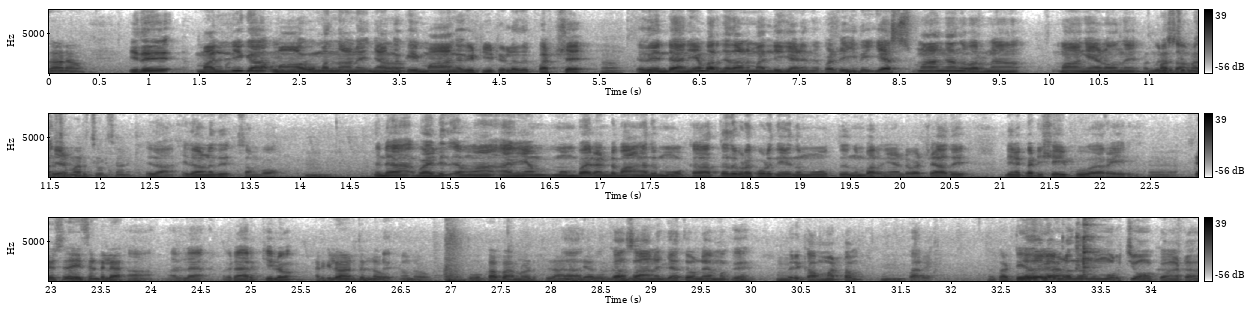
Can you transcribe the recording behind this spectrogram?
സാധനം? ഇത് മല്ലിക മാവുമെന്നാണ് ഞങ്ങൾക്ക് ഈ മാങ്ങ കിട്ടിയിട്ടുള്ളത്. പക്ഷേ. ഇത് എന്റെ അനിയൻ പറഞ്ഞതാണ് മല്ലികയാണെന്ന്. പക്ഷേ ഇത് യെസ് മാങ്ങ എന്ന് പറഞ്ഞ മാങ്ങയാണോ എന്ന് ഒരു സംശയം ഇതാ ഇതാണിത് സംഭവം. ഇതിന്റെ വലുത് അനിയൻ മുമ്പ് രണ്ട് മാങ്ങ ഇത് മൂക്കാത്തത് ഇവിടെ കൊടുത്തിരുന്നു മൂത്ത് എന്നും പറഞ്ഞുണ്ട് പക്ഷെ അത് ഇതിനെക്കാട്ടി ഷേപ്പ് വേറെ ആയിരുന്നു അത്യാവശ്യം സൈസ് ഉണ്ടല്ലേ? ആ നല്ല ഒരു അര കിലോ അര കിലോ അടുത്തുണ്ടാവും തൂക്കപ്പം ആ, തൂക്കാൻ സാധനം ഇല്ലാത്തതുകൊണ്ട് നമുക്ക് ഒരു കമ്മട്ടം പറയാം. കട്ട് ചെയ്ത് നമ്മളൊന്ന് മുറിച്ച് നോക്കാം കേട്ടോ.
